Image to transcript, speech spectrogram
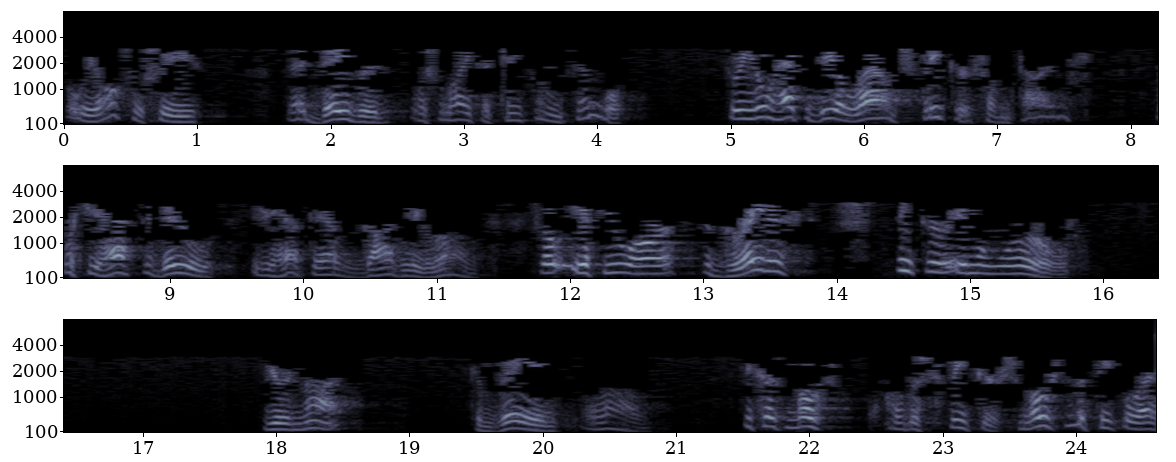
But we also see that David was like a tinkling cymbal. So you don't have to be a loudspeaker sometimes. What you have to do is you have to have godly love. So if you are the greatest speaker in the world, you're not conveying love. Because most of the speakers, most of the people that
